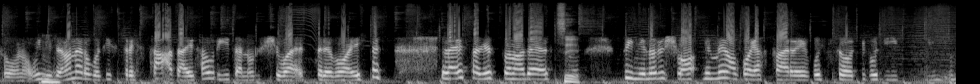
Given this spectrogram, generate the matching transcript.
sono. Mm. Quindi se non ero così stressata, esaurita, non riuscivo a essere poi la essa che sono adesso Sì. quindi non riuscivo nemmeno poi a fare questo tipo di, di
